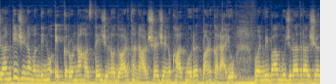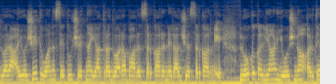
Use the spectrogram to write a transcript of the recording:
જાનકીજીના મંદિરનું એક કરોડના હસ્તે જીર્ણોદ્વાર થનાર છે, જેનું ખાતમુહૂર્ત પણ કરાયું. વન વિભાગ ગુજરાત રાજ્ય દ્વારા આયોજિત વન સેતુ ચેતના યાત્રા દ્વારા ભારત સરકાર અને રાજ્ય સરકારને લોક કલ્યાણ યોજના અર્થે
